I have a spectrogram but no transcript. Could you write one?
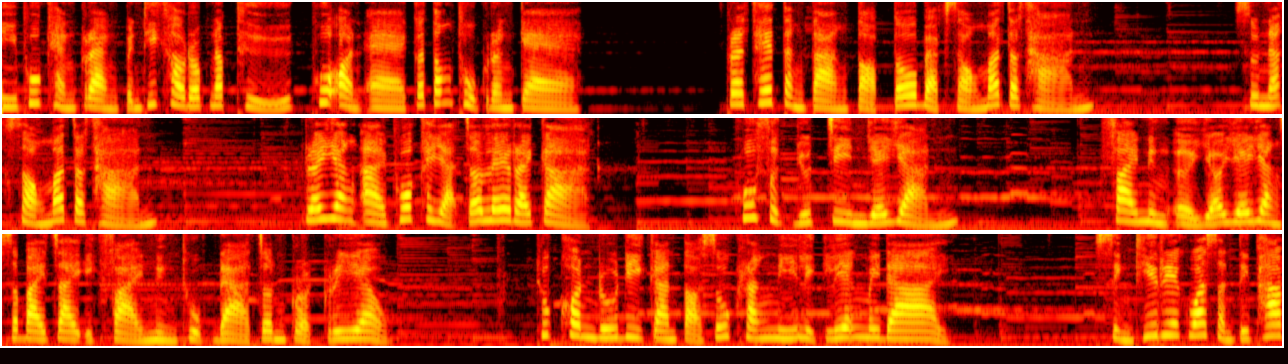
นี้ผู้แข็งแกร่งเป็นที่เคารพนับถือ ผู้อ่อนแอก็ต้องถูกรังแก ประเทศต่างๆ ตอบโต้แบบสองมาตรฐาน สุนัขสองมาตรฐาน และยังอายพวกขยะเจ้าเล่ห์ไร้กาศผู้ฝึกยุทธจีนเย้ยหยัน ฝ่ายหนึ่งเอ่ยเย้อเย้ยอย่างสบายใจอีกฝ่ายหนึ่งถูกด่าจนโกรธเกรี้ยว ทุกคนรู้ดีการต่อสู้ครั้งนี้หลีกเลี่ยงไม่ได้ สิ่งที่เรียกว่าสันติภาพ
